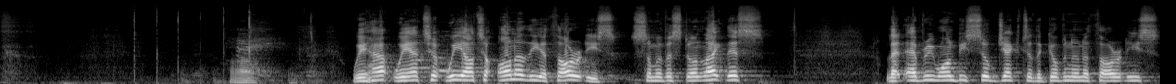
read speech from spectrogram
Wow. We, ha- we, are to, we are to honor the authorities. Some of us don't like this. Let everyone be subject to the governing authorities.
